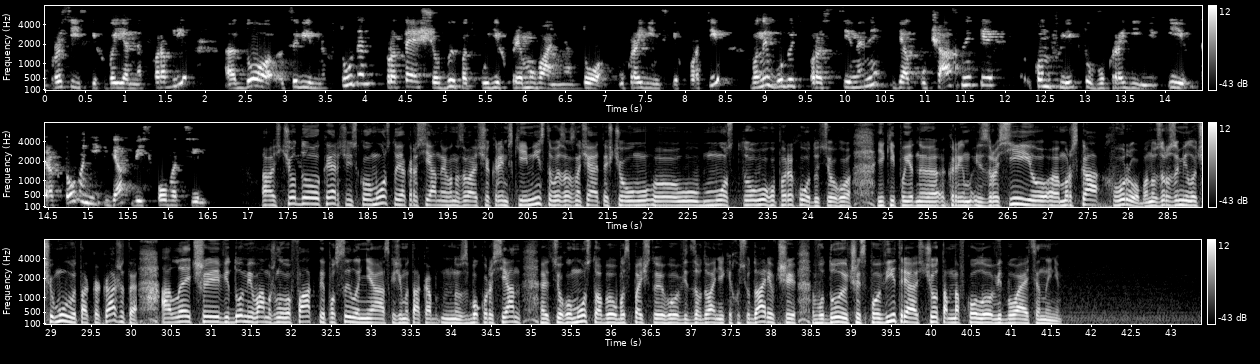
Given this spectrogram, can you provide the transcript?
російських воєнних кораблів до цивільних суден про те, що в випадку їх прямування до українських портів вони будуть розцінені як учасники конфлікту в Україні і трактовані як військова ціль. А щодо Керченського мосту, як росіяни його називають ще Кримський міст, ви зазначаєте, що у, у мостового переходу цього, який поєднує Крим із Росією, е, морська хвороба. Ну зрозуміло, чому ви так кажете. Але чи відомі вам можливо факти посилення, скажімо так, з боку росіян е, цього мосту, аби обезпечити його від завдавання якихось ударів, чи водою, чи з повітря? Що там навколо відбувається нині?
